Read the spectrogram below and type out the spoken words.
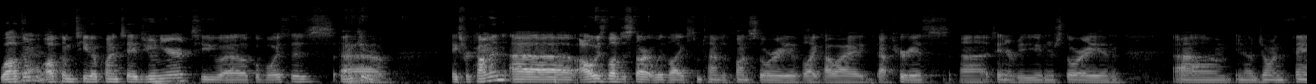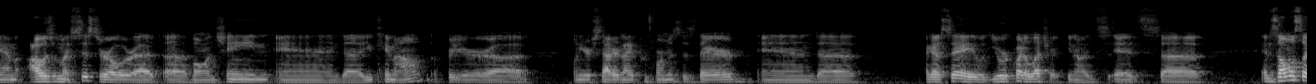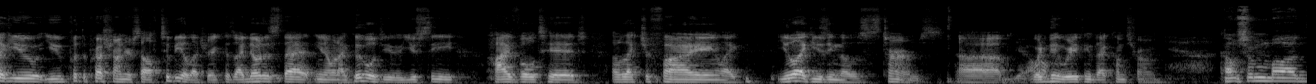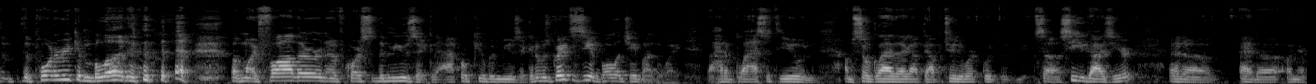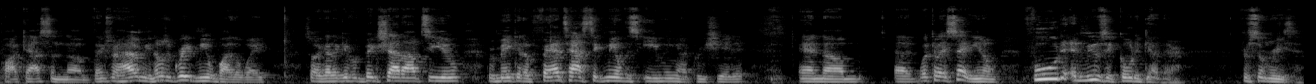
Welcome, welcome Tito Puente Jr. to uh, Local Voices. Thank you. Uh, Thanks for coming. Uh, I always love to start with like sometimes a fun story of like how I got curious uh, to interview you and your story and um, you know join the fam. I was with my sister over at uh, Ball and Chain and uh, you came out for your uh, one of your Saturday night performances there and uh, I gotta say you were quite electric. You know it's it's. And it's almost like you you put the pressure on yourself to be electric because I noticed that you know when I googled you, you see high voltage, electrifying, like you like using those terms. Um, Yeah. Where do you think where do you think that comes from? Comes from uh, the, the Puerto Rican blood of my father, and of course the music, the Afro-Cuban music. And it was great to see you at and Chain, by the way. I had a blast with you, and I'm so glad that I got the opportunity to work with, uh, see you guys here at uh, at uh, on your podcast. And um, thanks for having me. And that was a great meal, by the way. So I got to give a big shout out to you for making a fantastic meal this evening. I appreciate it. And um, uh, what can I say? You know, food and music go together for some reason.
